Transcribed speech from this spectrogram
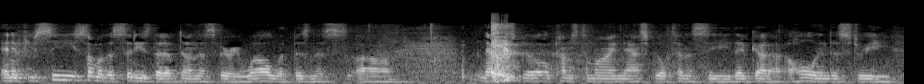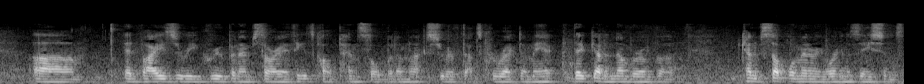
and if you see some of the cities that have done this very well with business, um, Nashville comes to mind, Nashville, Tennessee. They've got a, a whole industry um, advisory group, and I'm sorry, I think it's called Pencil, but I'm not sure if that's correct. I may have, they've got a number of uh, kind of supplementary organizations.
